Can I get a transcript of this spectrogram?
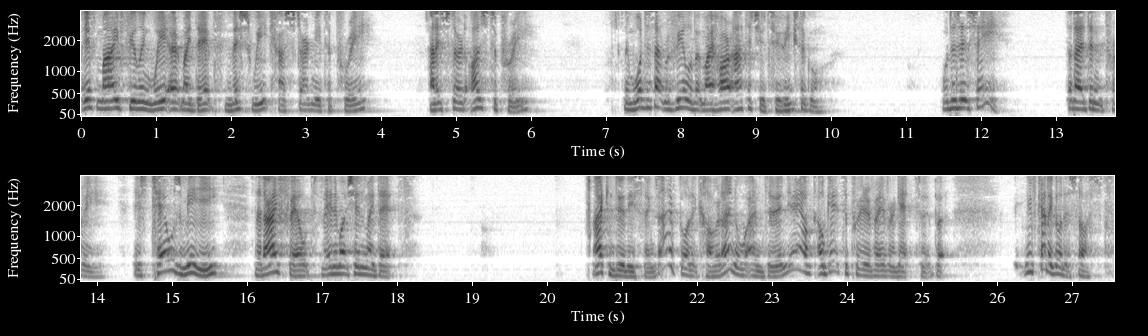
If my feeling way out my depth this week has stirred me to pray, and it stirred us to pray, then what does that reveal about my heart attitude two weeks ago? What does it say? That I didn't pray. It tells me that I felt very much in my depth. I can do these things. I've got it covered. I know what I'm doing. Yeah, I'll, I'll get to prayer if I ever get to it, but we've kind of got it sussed.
